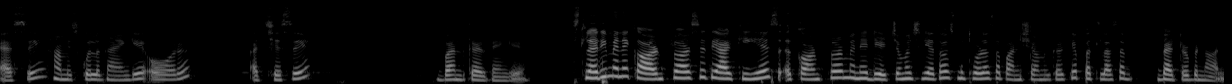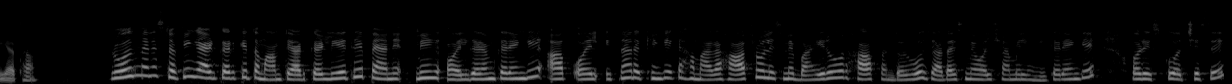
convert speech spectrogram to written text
ऐसे हम इसको लगाएँगे और अच्छे से बंद कर देंगे। स्लरी मैंने कॉर्नफ्लोर से तैयार की है। कॉर्नफ्लोर मैंने डेढ़ चम्मच लिया था। उसमें थोड़ा सा पानी शामिल करके पतला सा बैटर बना लिया था। रोज़ मैंने स्टफिंग ऐड करके तमाम तैयार कर लिए थे। पैन में ऑयल गरम करेंगे। आप ऑयल इतना रखेंगे कि हमारा हाफ़ रोल इसमें बाहर हो और हाफ़ अंदर हो। ज़्यादा इसमें ऑयल शामिल नहीं करेंगे और इसको अच्छे से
